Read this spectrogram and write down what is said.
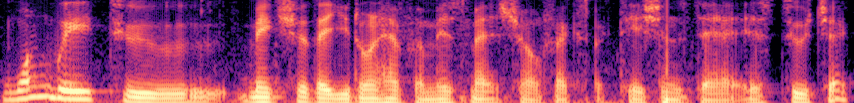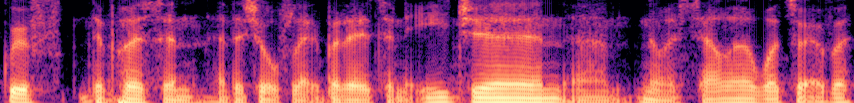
one way to make sure that you don't have a mismatch of expectations there is to check with the person at the show flat, whether it's an agent, um, you know, a seller, whatsoever,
